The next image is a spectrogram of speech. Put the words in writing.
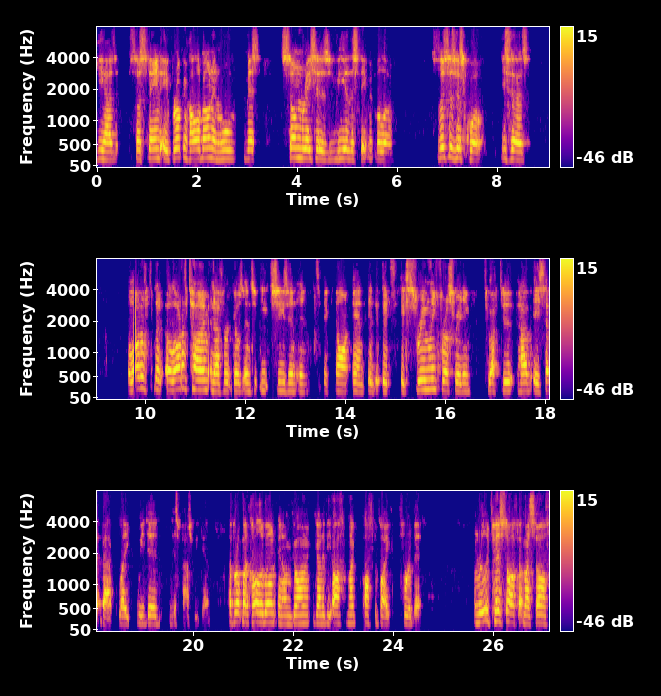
he has sustained a broken collarbone and will miss some races via the statement below. So this is his quote. He says, "A lot of a lot of time and effort goes into each season, and and it, it's extremely frustrating to have to have a setback like we did this past weekend. I broke my collarbone, and I'm going going to be off my off the bike for a bit. I'm really pissed off at myself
